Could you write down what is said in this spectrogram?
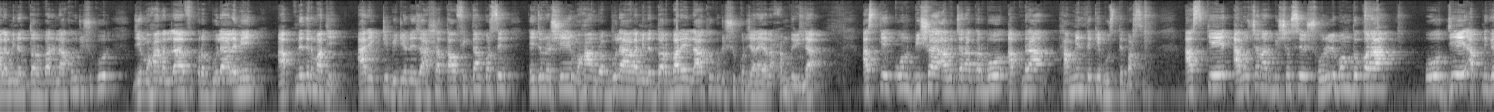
আলমিনের দরবার লাখো শুকুর। যে মহান আল্লাহ ফকরব্বুল আলমিন আপনাদের মাঝে আরেকটি ভিডিও নিয়ে আসার তৌফিক দান করছেন এই জন্য সে মহান রব্বুল আলমিনের দরবারে লাখো কোটি শুকুর জানাই, আলহামদুলিল্লাহ। আজকে কোন বিষয়ে আলোচনা করব আপনারা থামিল দেখে বুঝতে পারছেন। আজকে আলোচনার বিষয় শরীর বন্ধ করা ও যে আপনাকে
